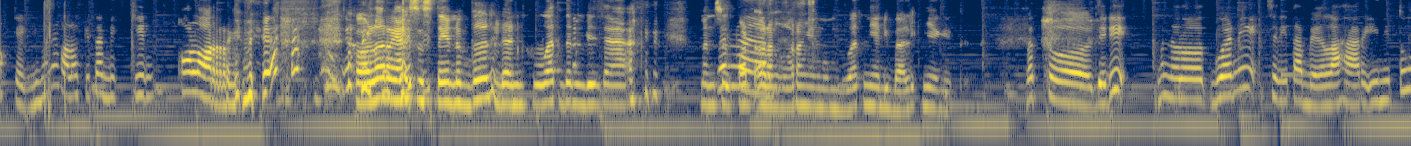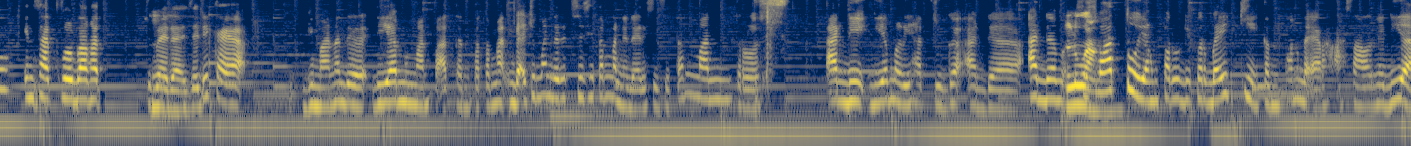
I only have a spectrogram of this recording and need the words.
Oke, gimana kalau kita bikin kolor gitu ya? kolor yang sustainable dan kuat dan bisa mensupport orang-orang yang membuatnya di baliknya gitu. Betul. Jadi menurut gue nih cerita Bella hari ini tuh insightful banget Jubaida. Hmm. Jadi kayak gimana dia, dia memanfaatkan teman nggak cuma dari sisi teman ya dari sisi teman terus tadi dia melihat juga ada ada Luang. sesuatu yang perlu diperbaiki tentang daerah asalnya dia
